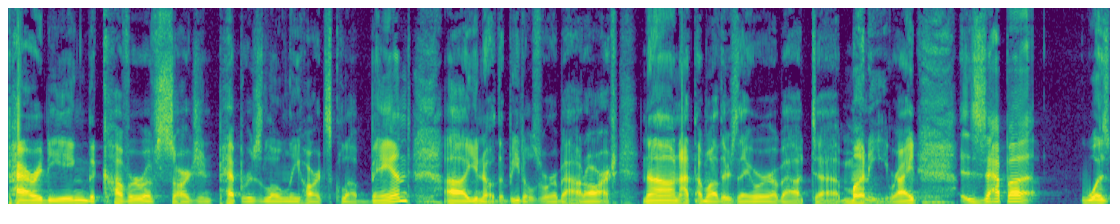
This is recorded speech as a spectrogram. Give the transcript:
parodying the cover of Sgt. Pepper's Lonely Hearts Club Band. Uh, you know, the Beatles were about art. No, not the Mothers. They were about uh, money, right? Zappa was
